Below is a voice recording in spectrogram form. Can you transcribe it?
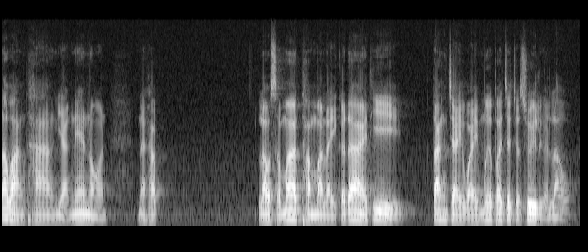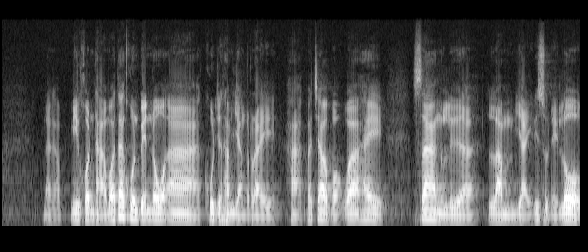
ระหว่างทางอย่างแน่นอนนะครับ เราสามารถทำอะไรก็ได้ที่ตั้งใจไว้เมื่อพระเจ้าจะช่วยเหลือเรานะครับมีคนถามว่าถ้าคุณเป็นโนอาคุณจะทำอย่างไร หากพระเจ้าบอกว่าให้สร้างเรือลำใหญ่ที่สุดในโลก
